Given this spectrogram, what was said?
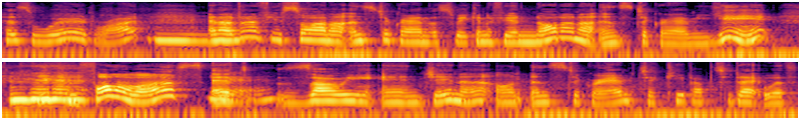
His Word, right? And I don't know if you saw on our Instagram this week, and if you're not on our Instagram yet, you can follow us at. Zoe and Jenna on Instagram to keep up to date with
